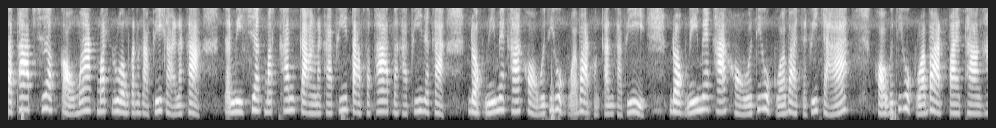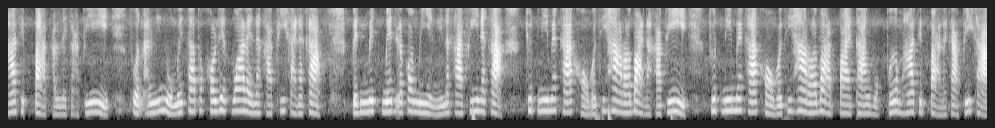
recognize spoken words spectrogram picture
สภาพเชือกเก่ามากมัดรวมกันค่ะพี่ขานะคะจะมีเชือกมัดขั้นกลางนะคะ พี่ตามสภาพนะคะพี่นะคะ ดอกนี้แม่ค้าขอไว้ที่ 600 บาทเหมือนกันค่ะพี่ ดอกนี้แม่ค้าขอไว้ที่ 600 บาทจ้ะพี่จ๋าขอไว้ที่ 600 บาทปลายทาง 50 บาทกันเลยค่ะพี่ ส่วนอันนี้หนูไม่ทราบว่าเขาเรียกว่าอะไรนะคะ พี่ค่ะนะคะ เป็นเม็ดเม็ดแล้วก็มีอย่างนี้นะคะ พี่นะคะ ชุดนี้แม่ค้าขอไว้ที่ 500 บาทนะคะ พี่ ชุดนี้แม่ค้าขอไว้ที่ 500 บาทปลายทางบวกเพิ่ม 50 บาทเลยค่ะ พี่ขา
